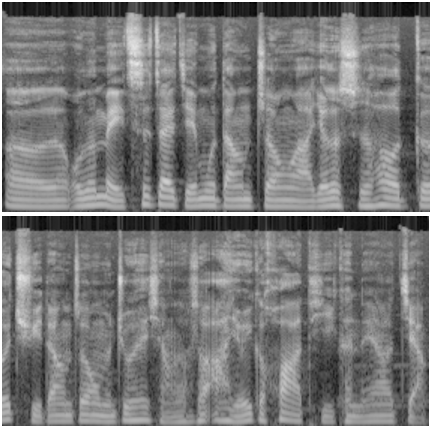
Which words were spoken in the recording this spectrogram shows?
呃，我们每次在节目当中啊，有的时候歌曲当中，我们就会想到说啊，有一个话题可能要讲。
